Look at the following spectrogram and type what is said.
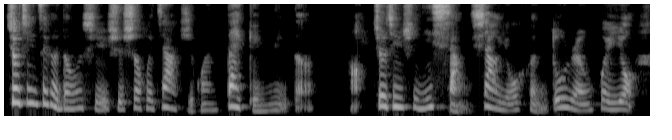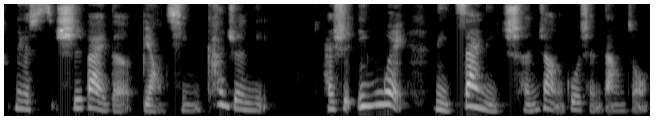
究竟这个东西是社会价值观带给你的。究竟是你想象有很多人会用那个失败的表情看着你，还是因为你在你成长的过程当中，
